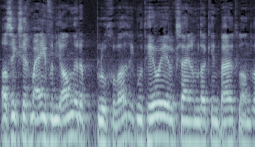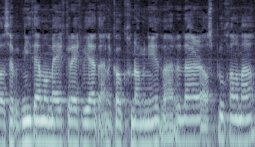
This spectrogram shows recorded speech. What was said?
als ik zeg maar een van die andere ploegen was, ik moet heel eerlijk zijn, omdat ik in het buitenland was, heb ik niet helemaal meegekregen wie uiteindelijk ook genomineerd waren daar als ploeg allemaal.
